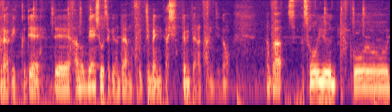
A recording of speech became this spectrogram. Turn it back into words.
グラフィックでであの原小石の台もそっち面にガシッとみたいな感じのなんかそういうこう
